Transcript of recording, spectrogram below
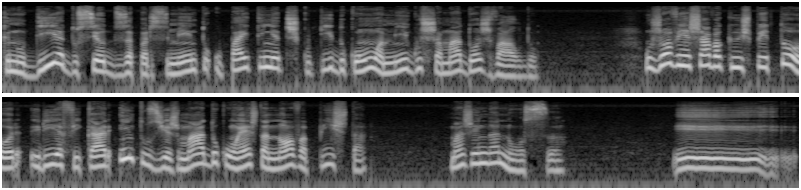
que no dia do seu desaparecimento o pai tinha discutido com um amigo chamado Osvaldo. O jovem achava que o inspetor iria ficar entusiasmado com esta nova pista, mas enganou-se. E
